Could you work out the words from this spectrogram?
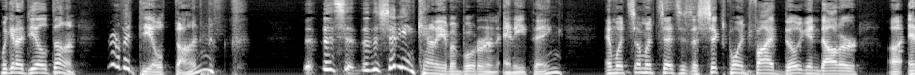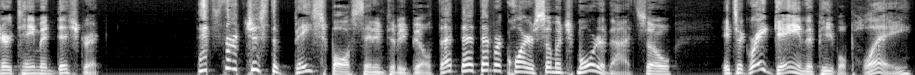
we get a deal done. We don't have a deal done. the, the, city and county haven't voted on anything. And when someone says it's a $6.5 billion uh, entertainment district, that's not just the baseball stadium to be built. That that that requires so much more to that. So it's a great game that people play,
